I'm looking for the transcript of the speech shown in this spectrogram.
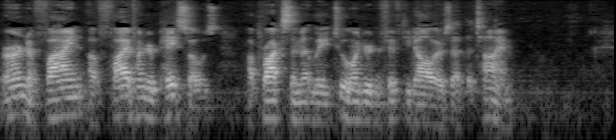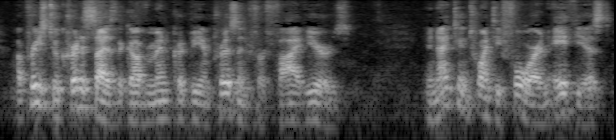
earned a fine of 500 pesos, approximately $250 at the time. A priest who criticized the government could be imprisoned for five years. In 1924, an atheist,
